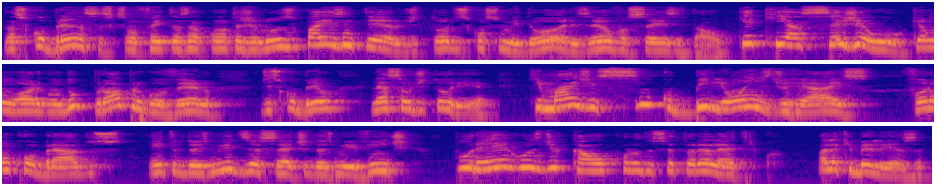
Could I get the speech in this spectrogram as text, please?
nas cobranças que são feitas na conta de luz do país inteiro, de todos os consumidores, eu, vocês e tal. O que, que a CGU, que é um órgão do próprio governo, descobriu nessa auditoria? Que mais de 5 bilhões de reais foram cobrados entre 2017 e 2020 por erros de cálculo do setor elétrico. Olha que beleza.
